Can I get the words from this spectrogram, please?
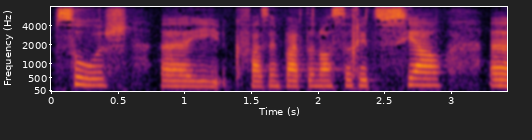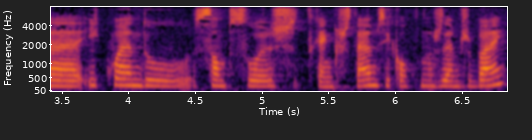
pessoas uh, e, que fazem parte da nossa rede social. Uh, e quando são pessoas de quem gostamos e com que nos damos bem, uh,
